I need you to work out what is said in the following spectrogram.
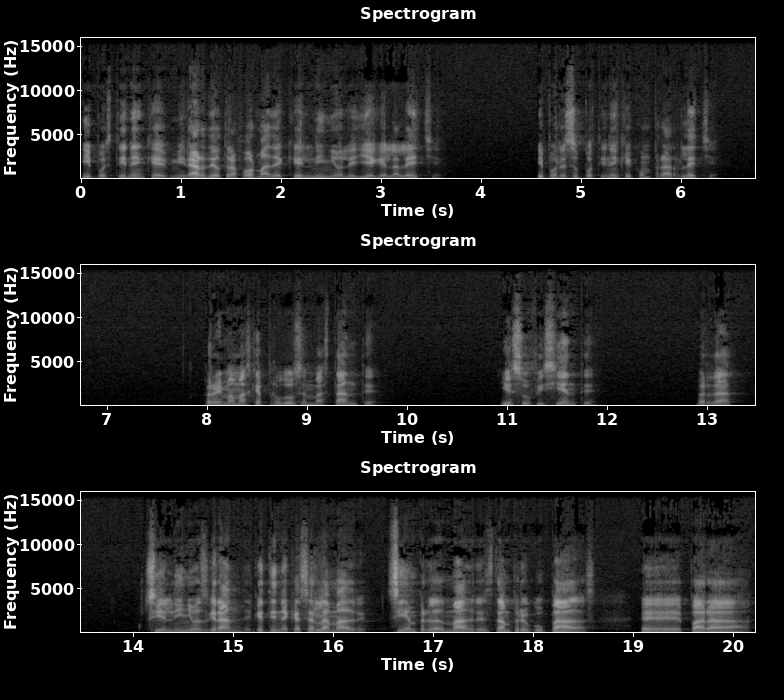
y pues tienen que mirar de otra forma de que el niño le llegue la leche. Y por eso pues tienen que comprar leche. Pero hay mamás que producen bastante y es suficiente, ¿verdad? Si el niño es grande, ¿qué tiene que hacer la madre? Siempre las madres están preocupadas eh, para,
